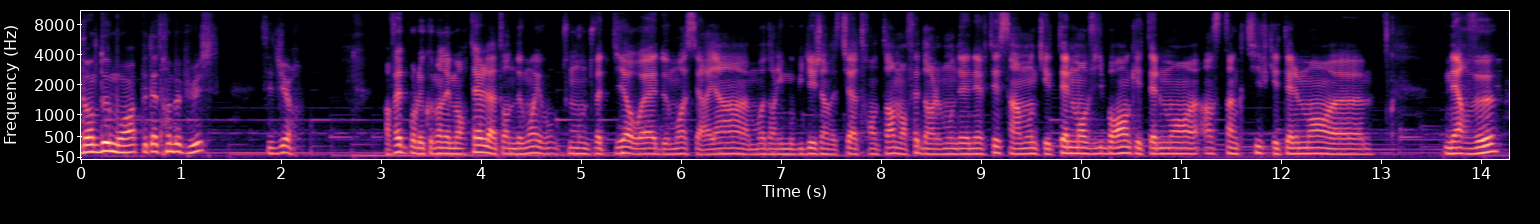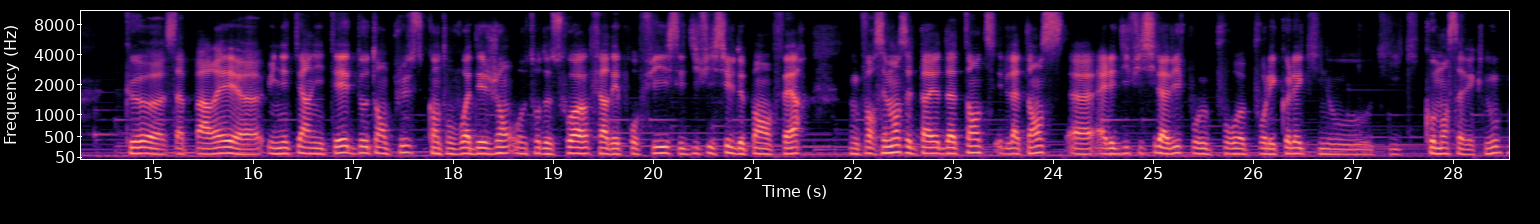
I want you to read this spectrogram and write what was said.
dans deux mois, peut-être un peu plus. C'est dur. En fait, pour le commun des mortels, attendre deux mois, tout le monde va te dire Ouais, deux mois, c'est rien. Moi, dans l'immobilier, j'ai investi à 30 ans. Mais en fait, dans le monde des NFT, c'est un monde qui est tellement vibrant, qui est tellement instinctif, qui est tellement euh, nerveux que euh, ça paraît euh, une éternité. D'autant plus quand on voit des gens autour de soi faire des profits, c'est difficile de ne pas en faire. Donc forcément, cette période d'attente et de latence, elle est difficile à vivre pour, pour, pour les collègues qui, nous, qui, qui, commencent avec nous.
